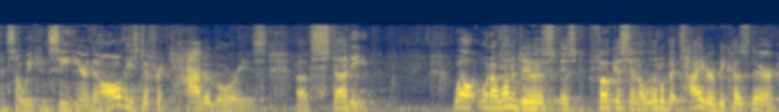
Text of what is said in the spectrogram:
And so we can see here that all these different categories of study well, what I want to do is, is focus in a little bit tighter because there,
